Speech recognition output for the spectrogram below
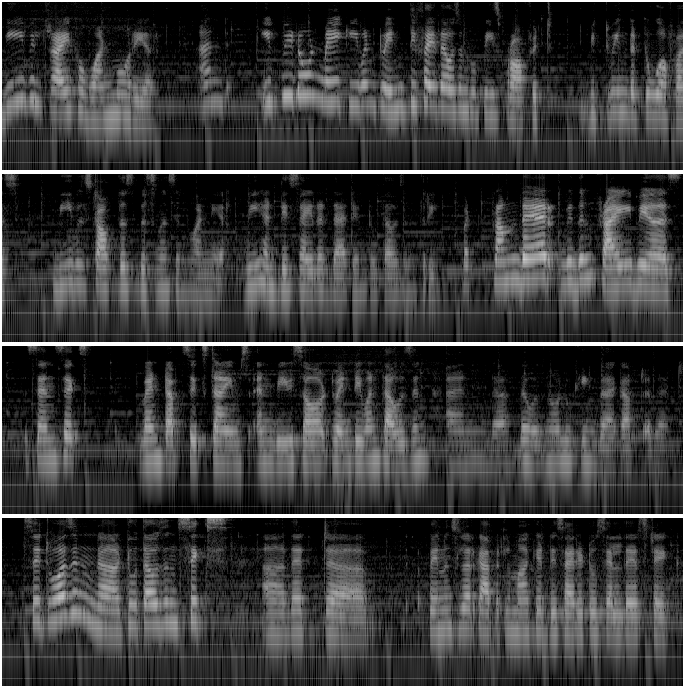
we will try for one more year. And if we don't make even 25,000 rupees profit between the two of us, we will stop this business in one year. We had decided that in 2003. But from there, within five years, Sensex went up six times and we saw 21,000 and uh, there was no looking back after that. So it was in uh, 2006 uh, that uh, Peninsular Capital Market decided to sell their stake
